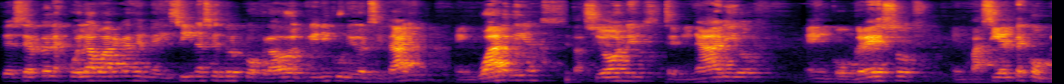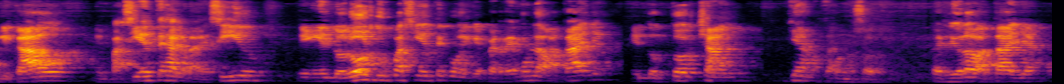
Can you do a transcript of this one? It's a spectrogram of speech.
de ser de la Escuela Vargas de Medicina, haciendo el posgrado de clínico universitario, en guardias, presentaciones, seminarios, en congresos, en pacientes complicados, en pacientes agradecidos, en el dolor de un paciente con el que perdemos la batalla, el doctor Chan ya no está con nosotros. Perdió la batalla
